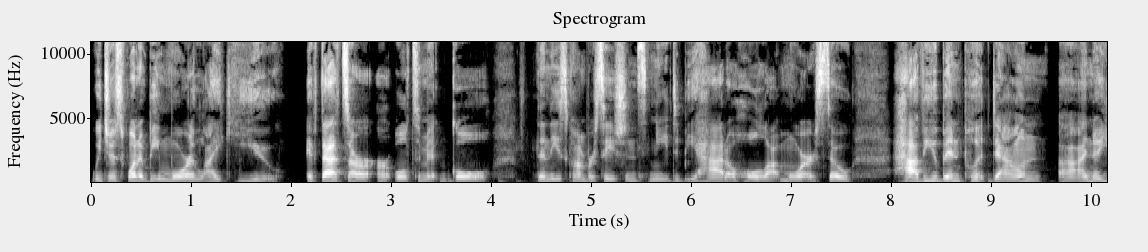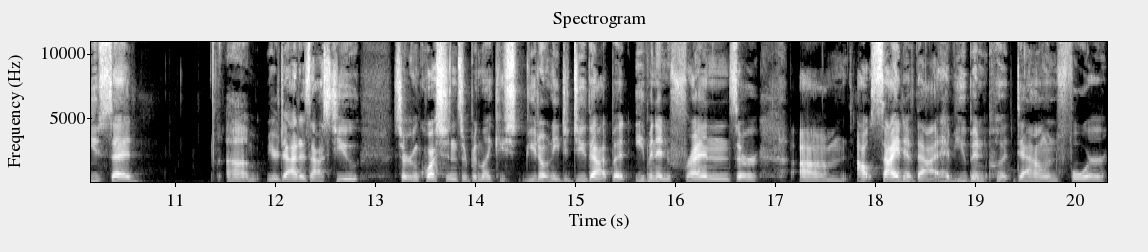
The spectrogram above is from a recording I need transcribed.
we just want to be more like you if that's our our ultimate goal then these conversations need to be had a whole lot more. So, have you been put down? Uh, I know you said um, your dad has asked you certain questions or been like, you, sh- you don't need to do that. But even in friends or um, outside of that, have you been put down for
